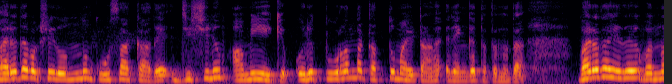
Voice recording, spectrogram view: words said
വരത പക്ഷേ ഇതൊന്നും കൂസാക്കാതെ ജിഷിനും അമ്മയേക്കും ഒരു തുറന്ന കത്തുമായിട്ടാണ് രംഗത്തെത്തുന്നത്. വരദ ഇത് വന്ന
